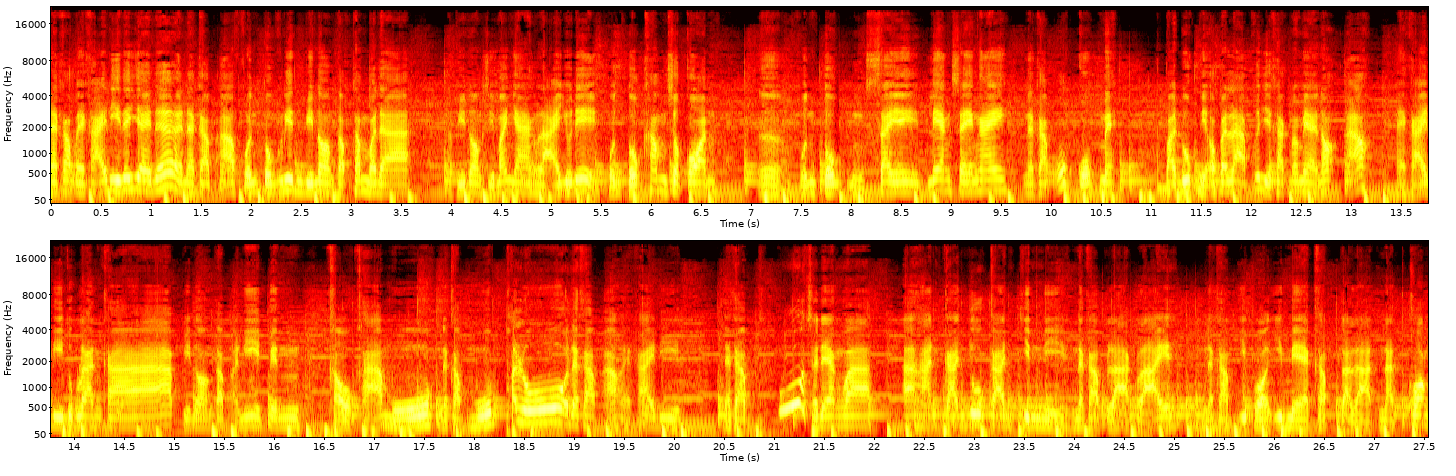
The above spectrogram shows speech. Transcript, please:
นะครับให้ขายดีได้ใหญ่เด้อนะครับเอาฝนตกลิ้นพี่น้องกับธรรมดา พี่น้องสิมายางหลายอยู่ดิฝนตกค่ำสะกอนเออฝนตกใส่แรงใส่ไงนะครับโอ้กบแม่ปลาดุกนี่เอาไปลาบก็อย่าคักนะแม่เนาะเอา ให้ขายดีทุกร้านครับพี่น้องครับอันนี้เป็นเข่าขาหมูนะครับหมูพะโล้นะครับเอาให้ขายดีนะครับโอ้แสดงว่าอาหารการอยู่การกินนี่นะครับหลากหลายนะครับอีพออีแม่ครับตลาดนัดคล้อง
